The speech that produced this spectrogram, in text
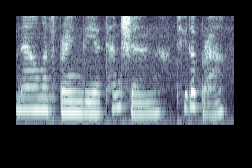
Now let's bring the attention to the breath.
